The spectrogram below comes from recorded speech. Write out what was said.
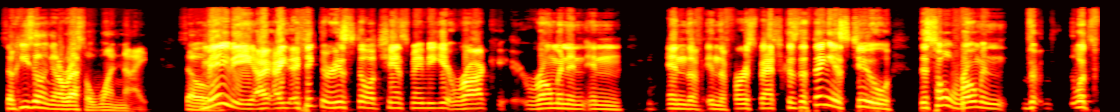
So he's only going to wrestle one night. So maybe I, I think there is still a chance. Maybe get Rock Roman in in in the in the first match because the thing is too this whole Roman. The, what's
